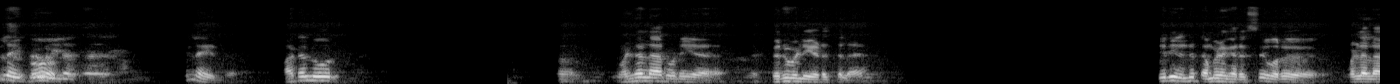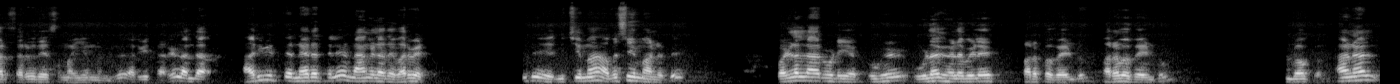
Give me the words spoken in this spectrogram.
இல்ல இப்போ கோவில இல்ல இந்த வடலூர் வள்ளலாருடைய பெருவழி இடத்துல திடீர்னு தமிழக அரசு ஒரு வள்ளலார் சர்வதேச மையம் என்று அறிவித்தார்கள். அந்த அறிவித்த நேரத்திலே நாங்கள் அதை வரவேற்றோம். இது நிச்சயமா அவசியமானது. வள்ளலாருடைய புகழ் உலக அளவிலே பரப்ப வேண்டும் பரவ வேண்டும். நோக்கம். ஆனால்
